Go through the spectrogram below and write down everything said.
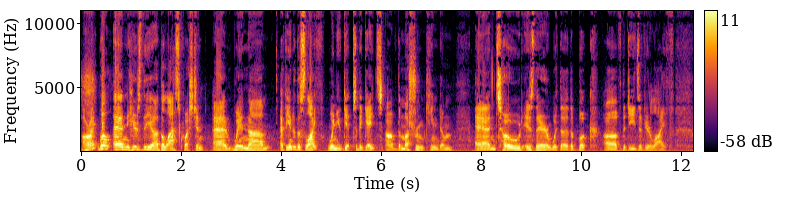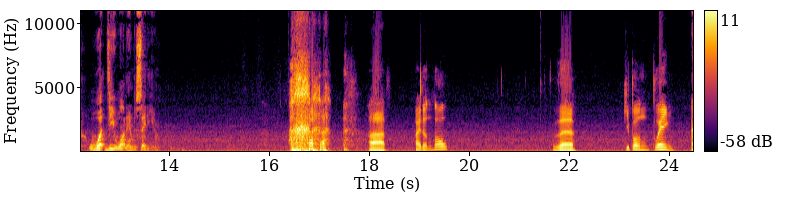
All right. Well, and here's the uh, the last question. And when um, at the end of this life, when you get to the gates of the Mushroom Kingdom, and Toad is there with the the book of the deeds of your life, what do you want him to say to you? Uh, I don't know. The keep on playing.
